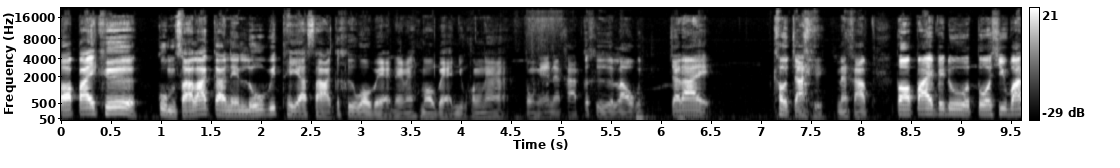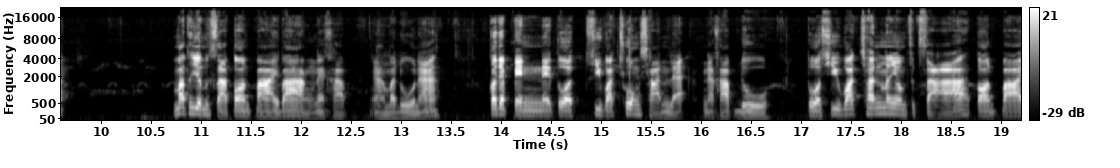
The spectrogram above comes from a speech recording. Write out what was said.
ต่อไปคือกลุ่มสาระการเรียนรู้วิทยาศาสตร์ก็คือวอลแหวนเห็นไหมมอลแหวนอยู่ข้างหน้าตรงนี้นะครับ ก็คือเราจะได้เข้าใจนะครับ ต่อไปไปดูตัวชี้วัด มัธยมศึกษาตอนปลายบ้างนะครับอ่ามาดูนะ ก็จะเป็นในตัวชี้วัดช่วงชั้นแล้วนะครับ ดูตัวชี้วัดชั้นมัธยมศึกษาตอนปลาย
